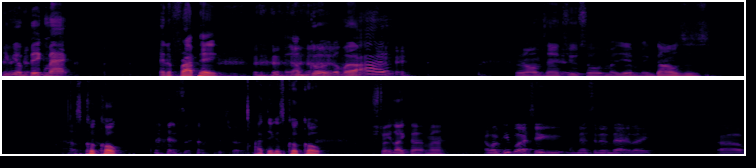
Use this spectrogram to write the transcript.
Give me a Big Mac and a frappe. And I'm good. I'm like, all right. You know what I'm saying Yeah. too? So yeah, McDonald's is it's of a cooked drug. coke. I think it's cooked coke. Straight like that, man. And when people actually mentioning that, like um,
